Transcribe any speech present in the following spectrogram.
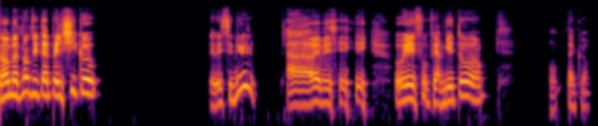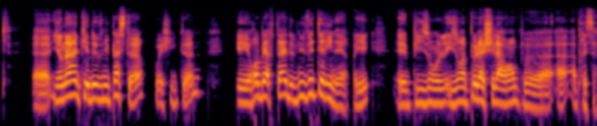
Non, maintenant, tu t'appelles Chico. Eh mais c'est nul. Ah ouais, mais. Oui, il faut faire ghetto. Hein. D'accord. Euh, il y en a un qui est devenu pasteur, Washington, et Roberta est devenue vétérinaire, voyez. Et puis ils ont, ils ont un peu lâché la rampe euh, après ça.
